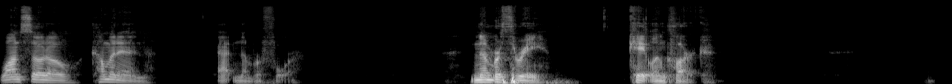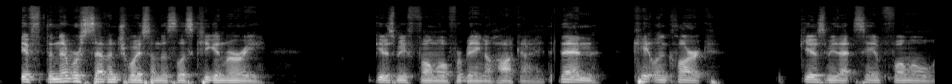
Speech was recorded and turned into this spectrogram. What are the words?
Juan Soto coming in at number four. Number three, Caitlin Clark. If the number seven choice on this list, Keegan Murray, gives me FOMO for being a Hawkeye, then Caitlin Clark gives me that same FOMO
